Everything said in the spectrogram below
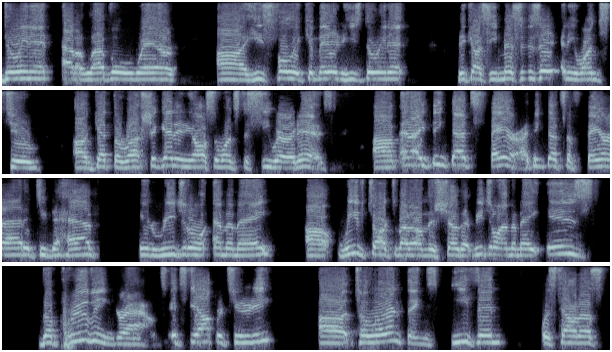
doing it at a level where uh, he's fully committed. He's doing it because he misses it and he wants to uh, get the rush again, and he also wants to see where it is. Um, and I think that's fair. I think that's a fair attitude to have in regional MMA. Uh, we've talked about it on the show that regional MMA is the proving grounds. It's the opportunity uh, to learn things. Ethan was telling us,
